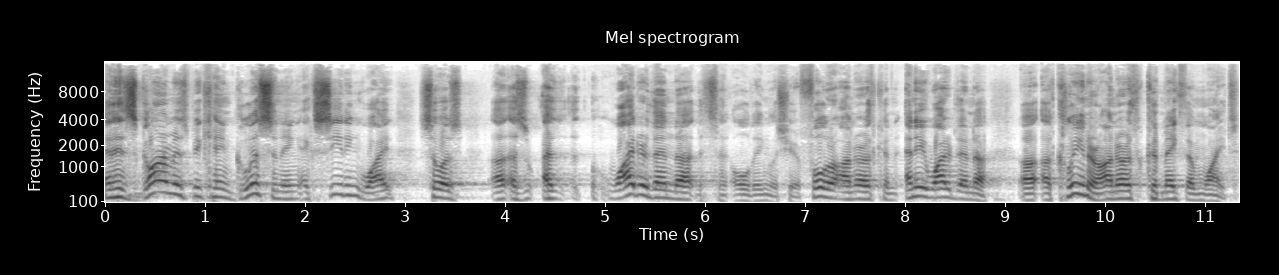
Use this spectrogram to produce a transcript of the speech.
And his garments became glistening, exceeding white, so as, uh, as, as whiter than, uh, that's an old English here, fuller on earth, can, any whiter than a, a, a cleaner on earth could make them white.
